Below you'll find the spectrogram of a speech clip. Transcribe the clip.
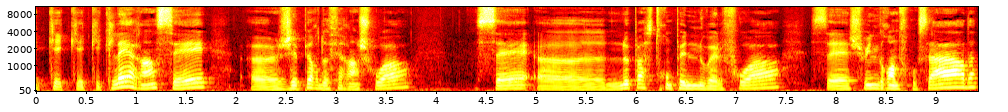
qui est, clair, hein, c'est euh, j'ai peur de faire un choix, c'est euh, ne pas se tromper une nouvelle fois, c'est je suis une grande froussarde.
